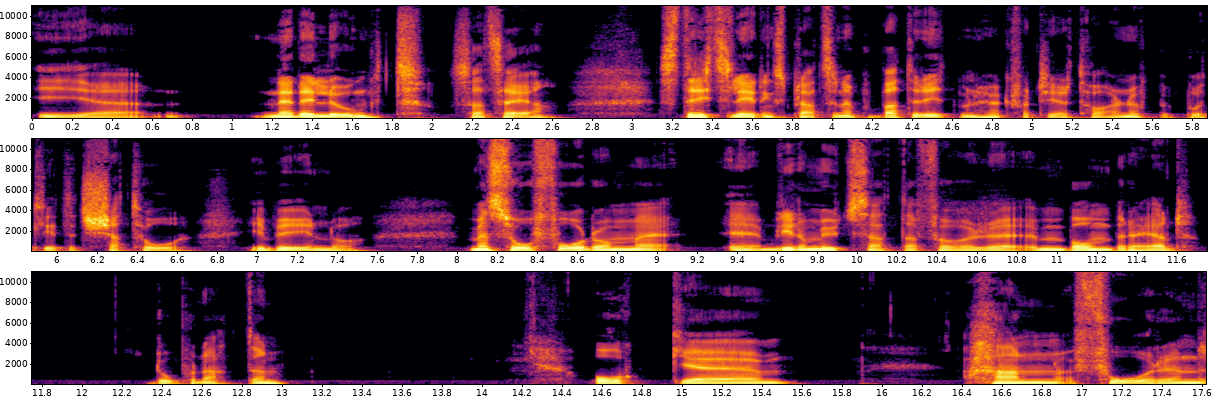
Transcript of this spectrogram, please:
i, eh, när det är lugnt, så att säga. Stridsledningsplatsen är på batteriet men högkvarteret har den uppe på ett litet chateau i byn. Då. Men så får de, eh, blir de utsatta för eh, en bombräd då på natten. Och eh, han får en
